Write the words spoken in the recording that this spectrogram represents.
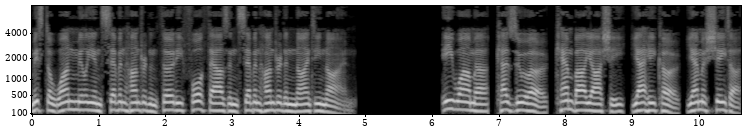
Mr. 1734799. Iwama, Kazuo, Kambayashi, Yahiko, Yamashita,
